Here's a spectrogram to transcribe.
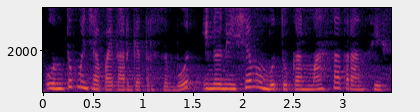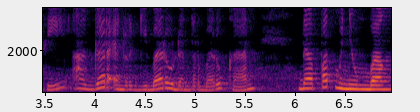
Untuk mencapai target tersebut, Indonesia membutuhkan masa transisi agar energi baru dan terbarukan dapat menyumbang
